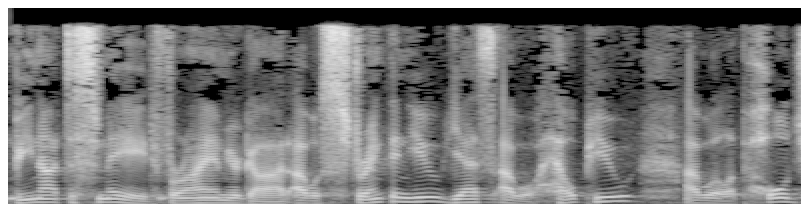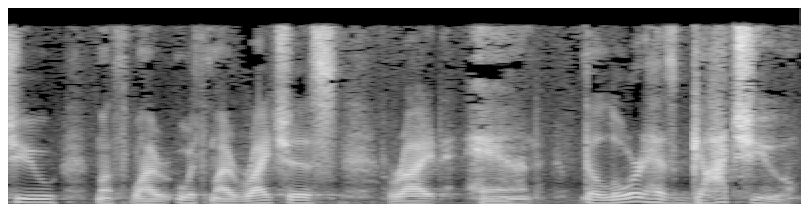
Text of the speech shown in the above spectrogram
Be not dismayed, for I am your God. I will strengthen you. Yes, I will help you. I will uphold you with my, with my righteous right hand. The Lord has got you.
